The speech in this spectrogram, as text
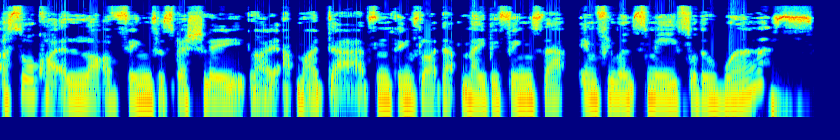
I saw quite a lot of things, especially like at my dad's and things like that, maybe things that influenced me for the worse.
